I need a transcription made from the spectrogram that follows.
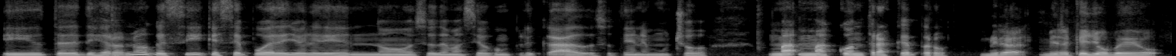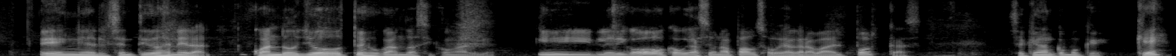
y ustedes dijeron, no, que sí, que se puede. Yo le dije, no, eso es demasiado complicado, eso tiene mucho, más, más contras que pro. Mira, mira que yo veo en el sentido general. Cuando yo estoy jugando así con alguien y le digo, oh, que voy a hacer una pausa, voy a grabar el podcast, se quedan como que, ¿qué?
